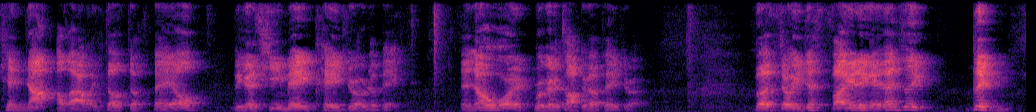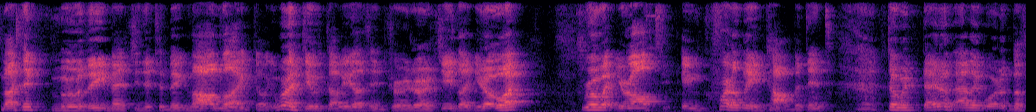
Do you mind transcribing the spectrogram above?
cannot allow himself to fail because he made Pedro the bait. And don't worry, we're going to talk about Pedro. But so he's just fighting, and eventually, Big, I think Smoothie mentioned it to Big Mom, like, don't you want to do something that's intruder? And she's like, you know what? Screw it, you're all incredibly incompetent. So instead of having one of the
